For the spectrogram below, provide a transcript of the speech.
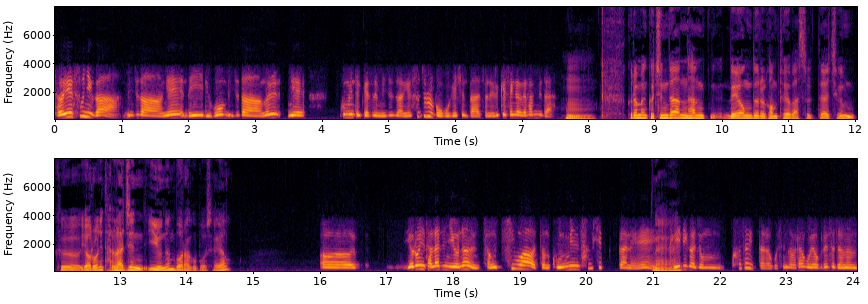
저의 순위가 민주당의 내일이고 민주당을 예 국민들께서 민주당의 수준을 보고 계신다. 저는 이렇게 생각을 합니다. 음. 그러면 그 진단한 내용들을 검토해 봤을 때 지금 그 여론이 달라진 이유는 뭐라고 보세요? 어, 여론이 달라진 이유는 정치와 어떤 국민 상식 간에 네. 괴리가 좀 커져 있다라고 생각을 하고요. 그래서 저는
